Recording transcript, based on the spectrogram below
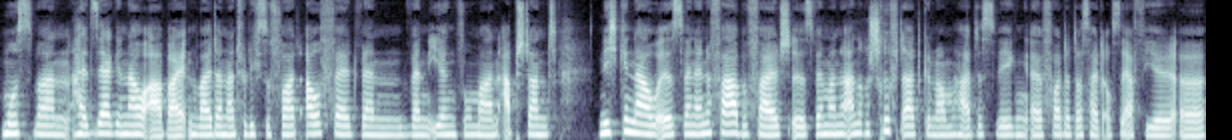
muss man halt sehr genau arbeiten, weil dann natürlich sofort auffällt, wenn, wenn irgendwo mal ein Abstand nicht genau ist, wenn eine Farbe falsch ist, wenn man eine andere Schriftart genommen hat. Deswegen äh, fordert das halt auch sehr viel äh,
